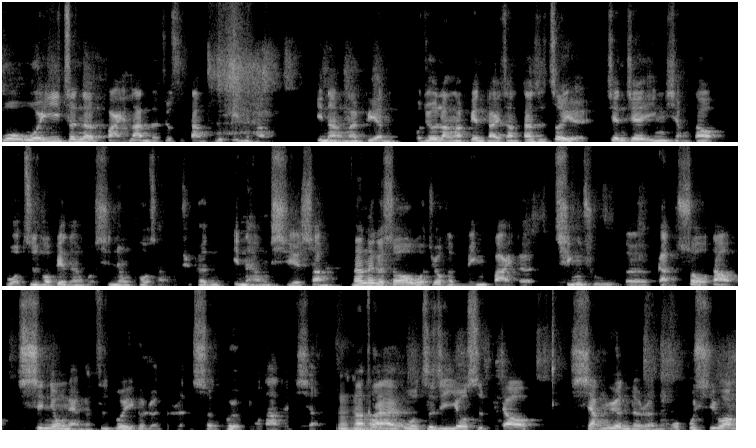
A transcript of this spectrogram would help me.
我唯一真的摆烂的就是当初银行银行那边，我就让它变呆账，但是这也间接影响到。我之后变成我信用破产，我去跟银行协商。那那个时候我就很明白的、清楚的感受到，信用两个字对一个人的人生会有多大的影响。那再来，我自己又是比较。相愿的人，我不希望，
